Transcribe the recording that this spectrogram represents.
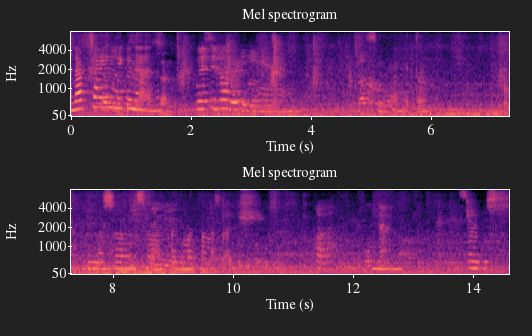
Adapt sa akin, hindi ko na ano. Ayan. Sila, ito. So, so, kayo magpamassage. Service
